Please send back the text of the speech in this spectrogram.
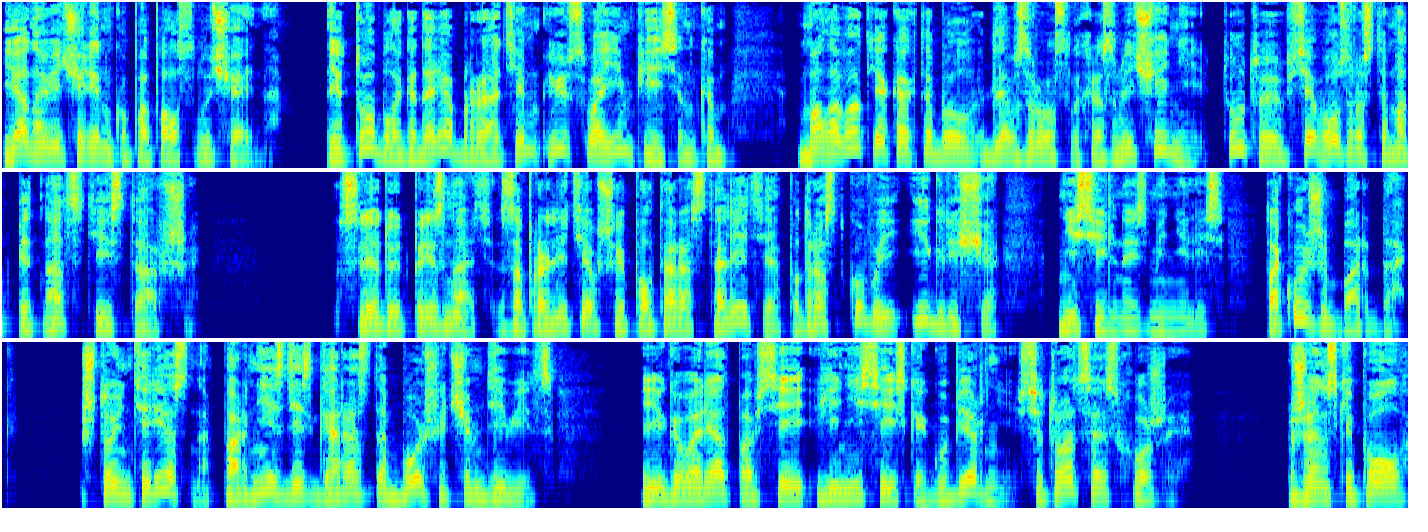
Я на вечеринку попал случайно. И то благодаря братьям и своим песенкам. Маловат я как-то был для взрослых развлечений. Тут все возрастом от 15 и старше. Следует признать, за пролетевшие полтора столетия подростковые игрища не сильно изменились. Такой же бардак. Что интересно, парней здесь гораздо больше, чем девиц. И, говорят, по всей Енисейской губернии ситуация схожая. Женский пол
